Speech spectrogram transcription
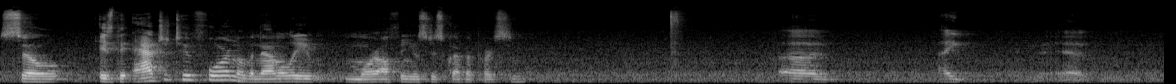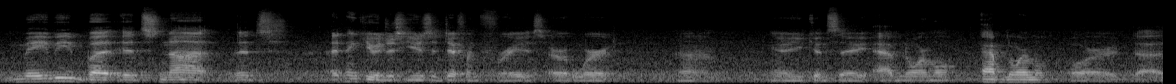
So is the adjective form of anomaly more often used to describe a person? Uh, I uh, maybe, but it's not. It's. I think you would just use a different phrase or a word. Um, you know, you could say abnormal, Abnormal. or uh,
